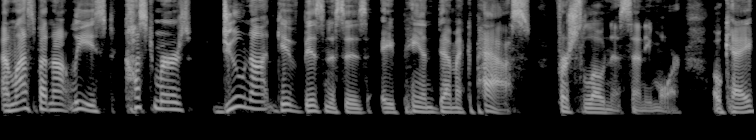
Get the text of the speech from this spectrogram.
And last but not least, customers do not give businesses a pandemic pass for slowness anymore. Okay.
